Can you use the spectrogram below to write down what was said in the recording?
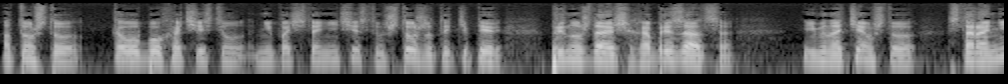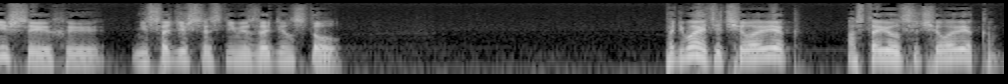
о том, что кого Бог очистил, не почитай нечистым, что же ты теперь принуждаешь их обрезаться? Именно тем, что сторонишься их и не садишься с ними за один стол. Понимаете, человек остается человеком.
